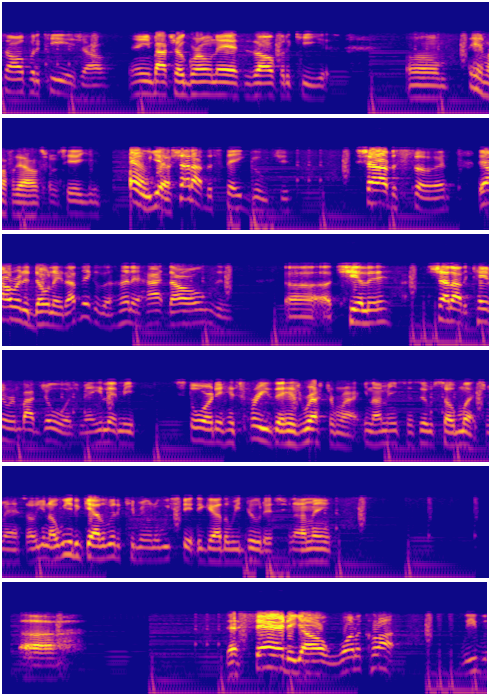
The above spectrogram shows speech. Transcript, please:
It's all for the kids, y'all. It ain't about your grown ass. It's all for the kids. Um, damn, I forgot I was to tell you. Oh yeah, shout out to Stay Gucci. Shout out to Sun. They already donated. I think it was a hundred hot dogs and uh, a chili. Shout out to Catering by George, man. He let me store it in his freezer at his restaurant. You know what I mean? Since it was so much, man. So you know, we together, we the community. We stick together. We do this. You know what I mean? Uh, that's Saturday, y'all. One o'clock. Weaver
